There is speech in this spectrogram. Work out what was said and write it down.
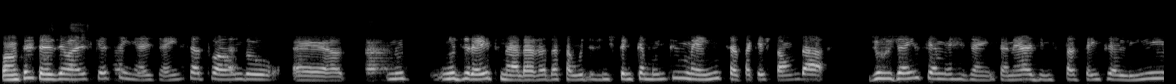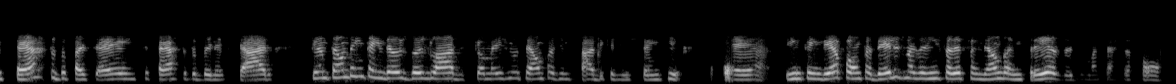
Com certeza, eu acho que assim, a gente atuando é, no, no, direito né, da, da saúde, a gente tem que ter muito em mente essa questão da de urgência e emergência, né? A gente está sempre ali, perto do paciente, perto do beneficiário, tentando entender os dois lados, que ao mesmo tempo a gente sabe que a gente tem que é, entender a ponta deles, mas a gente está defendendo a empresa de uma certa forma,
